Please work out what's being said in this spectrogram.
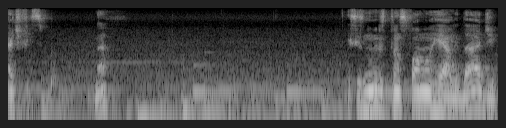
é difícil, né? Esses números transformam realidade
